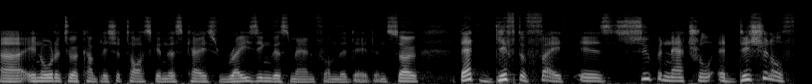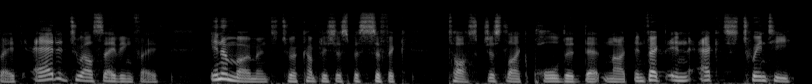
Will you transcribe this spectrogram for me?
uh, in order to accomplish a task, in this case, raising this man from the dead. And so that gift of faith is supernatural, additional faith added to our saving faith in a moment to accomplish a specific task, just like Paul did that night. In fact, in Acts 20,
